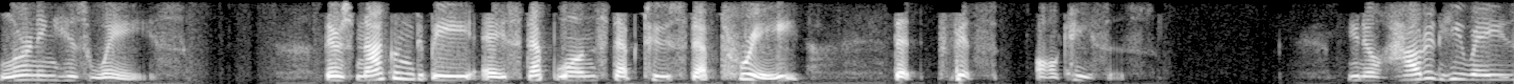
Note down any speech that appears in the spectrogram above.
learning his ways. There's not going to be a step one, step two, step three that fits all cases. You know, how did he raise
